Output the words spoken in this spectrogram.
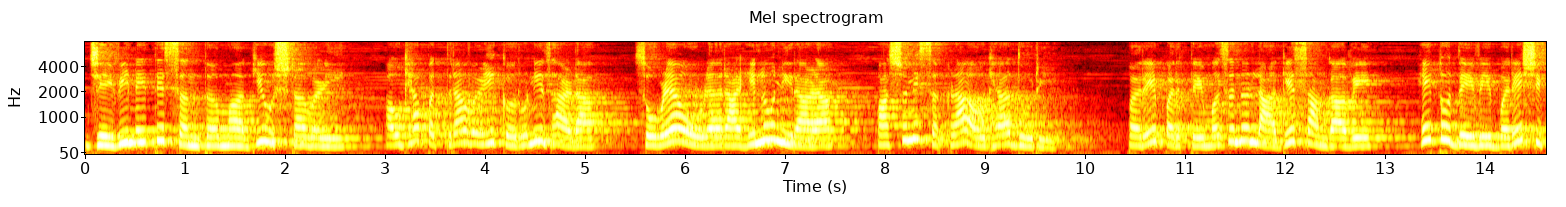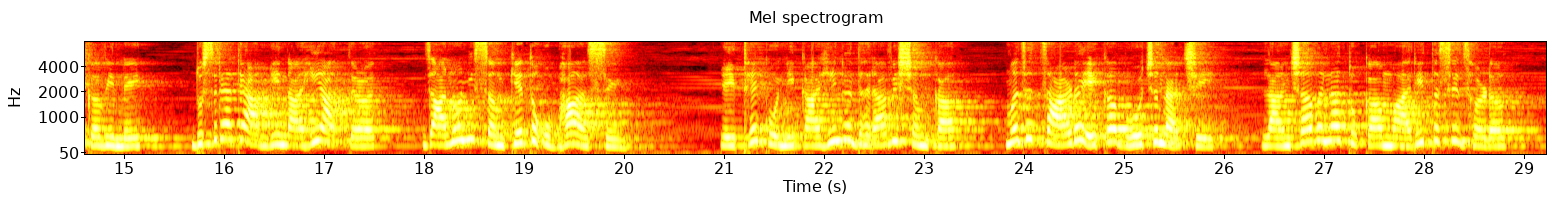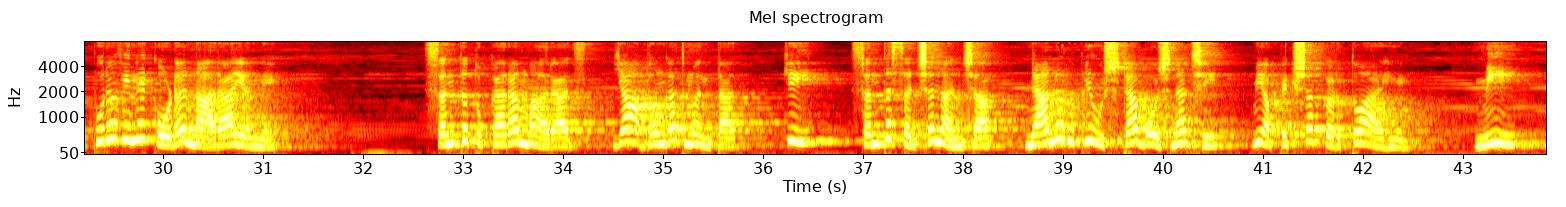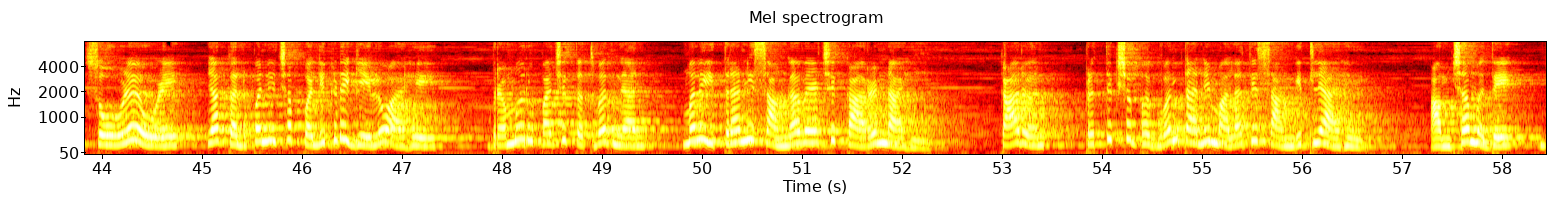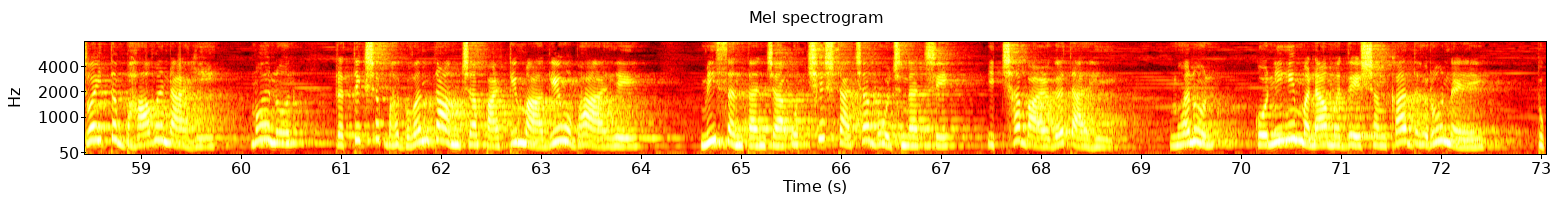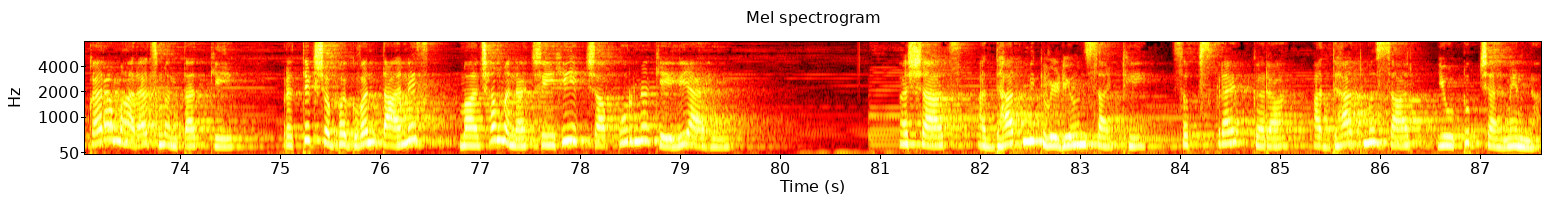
जेविले ते संत मागी उष्टावळी अवघ्या पत्रावळी करुणी झाडा सोवळ्या ओवळ्या राहिलो निराळा पासुनी सकळा अवघ्या दुरी. परे परते मज न लागे सांगावे हे तो देवे बरे शिकविले. दुसऱ्या ते आम्ही नाही आतळत जाणोनी संकेत उभा असे. येथे कोणी काही न धरावी शंका मज चाड एका भोजनाची लांचावला तुका मारी तसे झड पुरविले कोड नारायणे. संत तुकाराम महाराज या अभंगात म्हणतात की संत सज्जनांच्या ज्ञानरूपी उष्ट्या भोजनाची मी अपेक्षा करतो आहे. मी सोवळे ओळे या कल्पनेच्या पलीकडे गेलो आहे. ब्रह्मरूपाचे तत्त्वज्ञान मला इतरांनी सांगावयाचे कारण नाही. कारण प्रत्यक्ष भगवंताने मला ते सांगितले आहे. आमच्यामध्ये द्वैत भाव नाही म्हणून प्रत्यक्ष भगवंत आमच्या पाठीमागे उभा आहे. मी संतांच्या उच्छिष्टाच्या भोजनाची इच्छा बाळगत आहे. म्हणून कोणीही मनामध्ये शंका धरू नये. तुकाराम महाराज म्हणतात की प्रत्यक्ष भगवंतानेच माझ्या मनाची ही इच्छा पूर्ण केली आहे. अशाच आध्यात्मिक व्हिडिओंसाठी सबस्क्राईब करा अध्यात्मसार यूट्यूब चॅनेलला.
